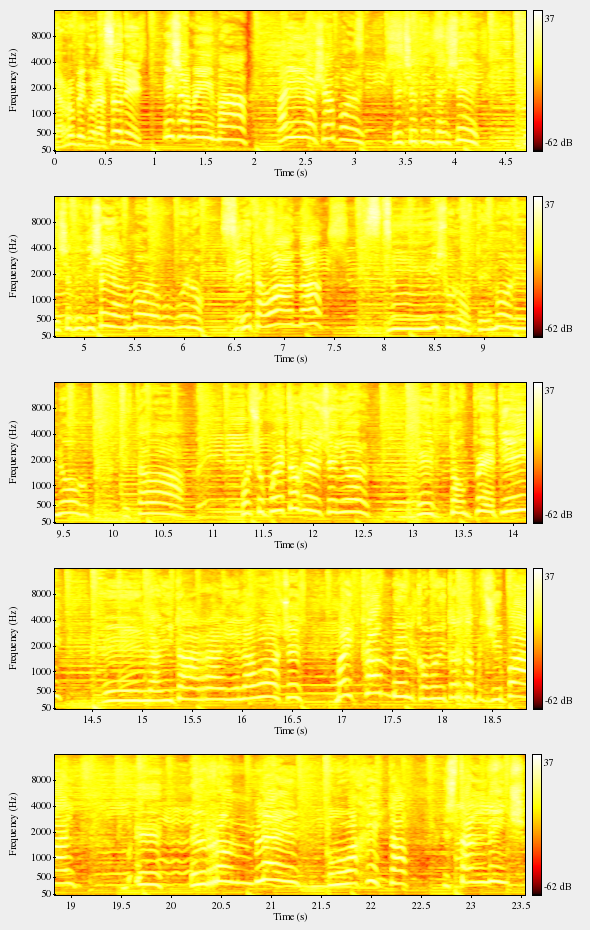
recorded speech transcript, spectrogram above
¿La rompe corazones? esa misma, ahí allá por el 76, el 76 armó, bueno, esta banda y hizo unos temones, ¿no? Estaba, por supuesto que el señor eh, Tom Petty en la guitarra y en las voces, Mike Campbell como guitarrista principal, eh, el Ron Blair como bajista, Stan Lynch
